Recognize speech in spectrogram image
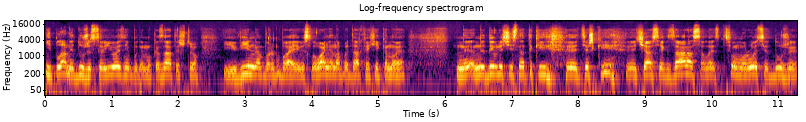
І плани дуже серйозні. Будемо казати, що і вільна боротьба, і веслування на байдарках, і каноє не, дивлячись на такий е, тяжкий е, час, як зараз, але в цьому році дуже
